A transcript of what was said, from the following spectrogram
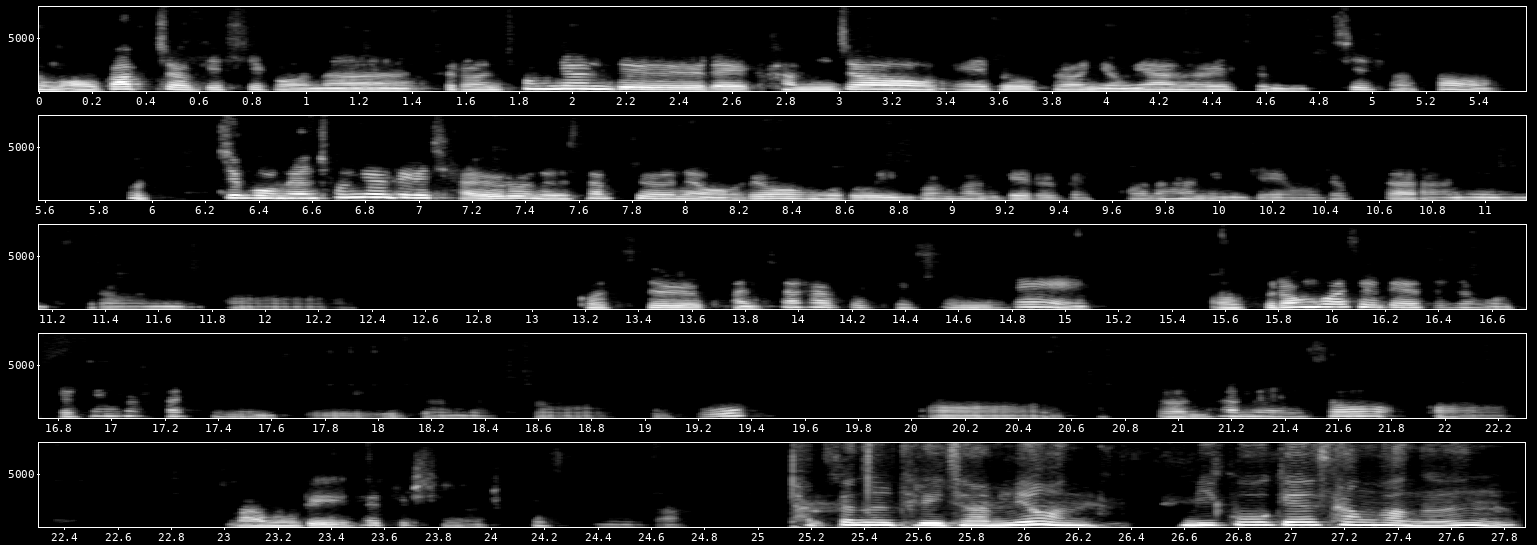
좀 억압적이시거나 그런 청년들의 감정에도 그런 영향을 좀 미치셔서 어찌 보면 청년들이 자유로운 의사표현의 어려움으로 인간관계를 맺거나 하는 게 어렵다라는 그런 어, 것을 관찰하고 계시는데 어, 그런 것에 대해서 좀 어떻게 생각하시는지 의견 여쭤보고 어, 답변하면서 어, 마무리해 주시면 좋겠습니다. 답변을 드리자면 미국의 상황은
